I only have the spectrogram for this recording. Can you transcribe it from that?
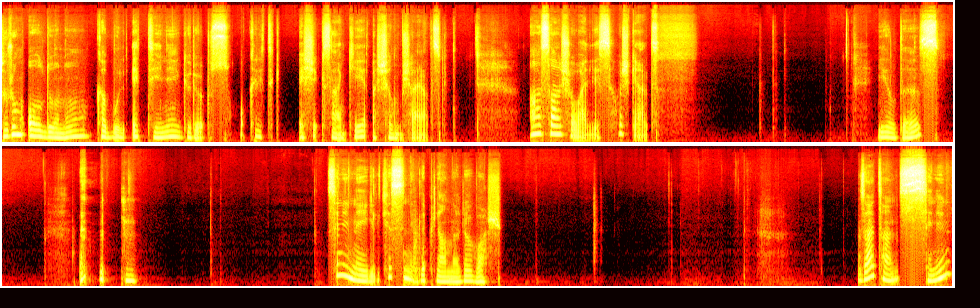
durum olduğunu kabul ettiğini görüyoruz. O kritik eşik sanki aşılmış hayatım. Asa Şövalyesi, hoş geldin. Yıldız. Seninle ilgili kesinlikle planları var. Zaten senin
